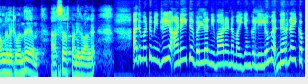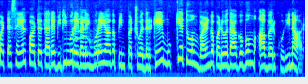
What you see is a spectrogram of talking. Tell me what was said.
அவங்களுக்கு வந்து சர்வ் பண்ணிடுவாங்க அது மட்டுமின்றி அனைத்து வெள்ள நிவாரண மையங்களிலும் நிர்ணயிக்கப்பட்ட செயல்பாட்டு தர விதிமுறைகளை முறையாக பின்பற்றுவதற்கே முக்கியத்துவம் வழங்கப்படுவதாகவும் அவர் கூறினார்.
